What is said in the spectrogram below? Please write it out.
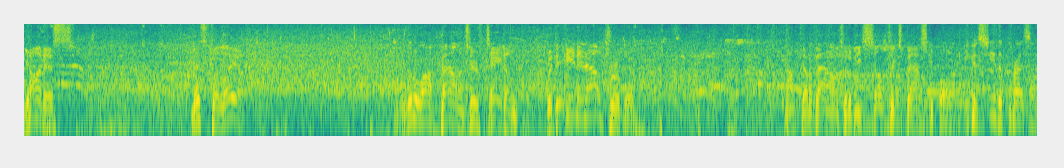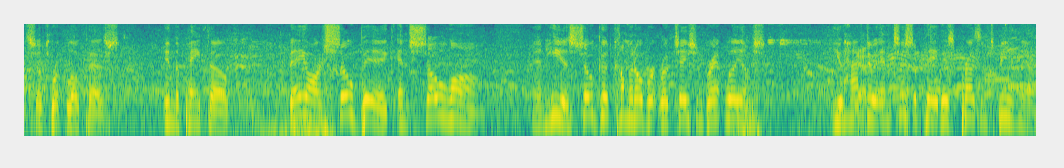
Giannis missed the layup. A little off balance. Here's Tatum with the in and out dribble. Knocked out of bounds. It'll be Celtics basketball. You can see the presence of Brook Lopez in the paint, though. They are so big and so long, and he is so good coming over at rotation. Grant Williams, you have Yeah. to anticipate his presence being there.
